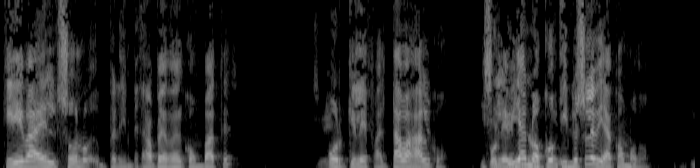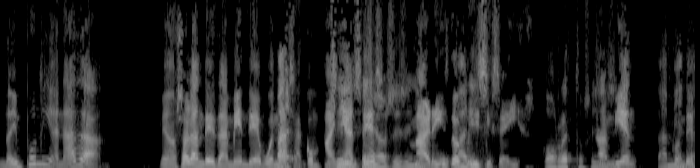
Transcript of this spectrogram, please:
Que iba él solo, pero empezaba a perder combates Sí. porque le faltaba algo. Y, se le veía no- y no se le veía cómodo. no imponía nada. Mira, nos hablan de, también de buenas acompañantes. sí, señor, sí, señor. Marines Marines. 2016. Correcto, sí. sí, sí. también, También, con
